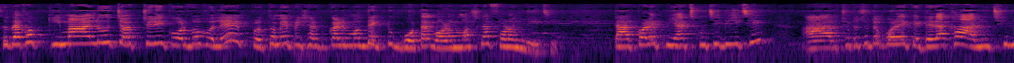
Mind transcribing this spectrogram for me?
তো দেখো কিমা আলু চচ্চড়ি করব বলে প্রথমে প্রেসার কুকারের মধ্যে একটু গোটা গরম মশলা ফোড়ন দিয়েছি। তারপরে পেঁয়াজ কুচি দিয়েছি। আর ছোট ছোট করে কেটে রাখা আলু ছিল।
